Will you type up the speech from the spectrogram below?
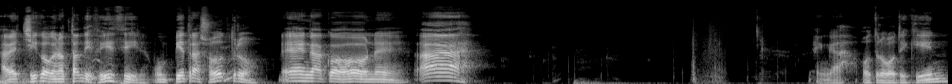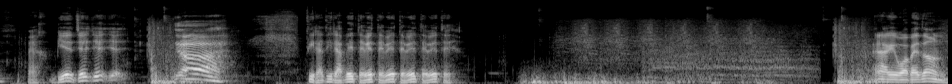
A ver, chico, que no es tan difícil. Un pie tras otro. Venga, cojones. ¡Ah! Venga, otro botiquín. Bien, bien, bien, ¡Ah! Tira, tira, vete, vete, vete, vete, vete. Venga aquí, guapetón.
